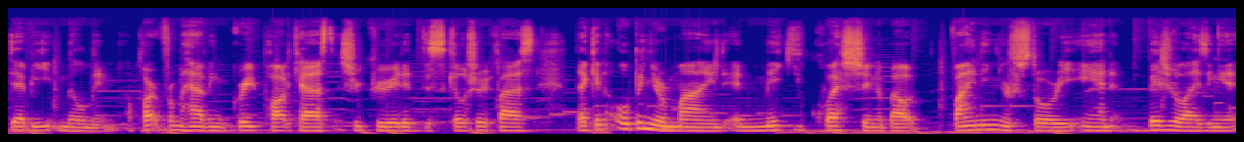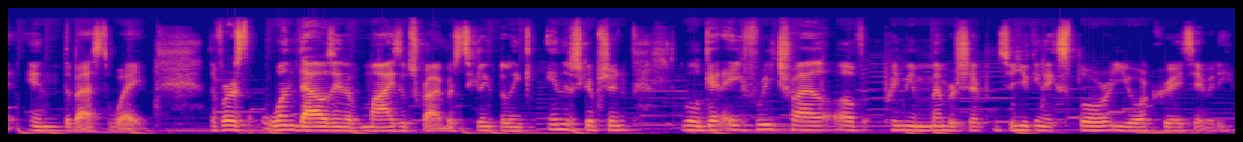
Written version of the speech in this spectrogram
Debbie Millman. Apart from having great podcast, she created the Skillshare class that can open your mind and make you question about finding your story and visualizing it in the best way. The first 1,000 of my subscribers to click the link in the description will get a free trial of premium membership so you can explore your creativity.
